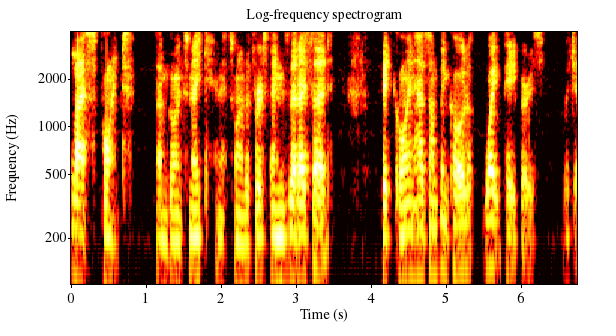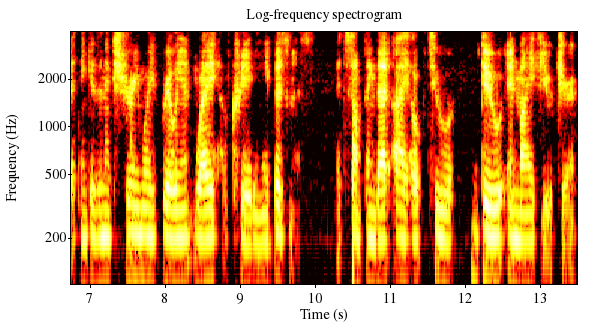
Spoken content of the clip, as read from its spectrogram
last point that I'm going to make, and it's one of the first things that I said Bitcoin has something called white papers, which I think is an extremely brilliant way of creating a business. It's something that I hope to do in my future.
